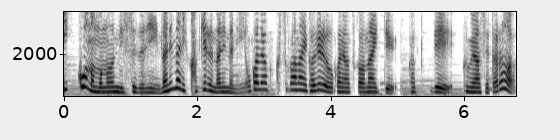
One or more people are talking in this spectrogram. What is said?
一個のものにせずに何々かける何々お金を使わないかけるお金を使わないってかで組み合わせたら、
